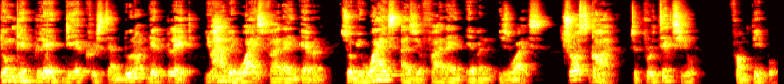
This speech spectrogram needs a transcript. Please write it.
Don't get played, dear Christian. Do not get played. You have a wise father in heaven. So be wise as your father in heaven is wise. Trust God to protect you from people.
